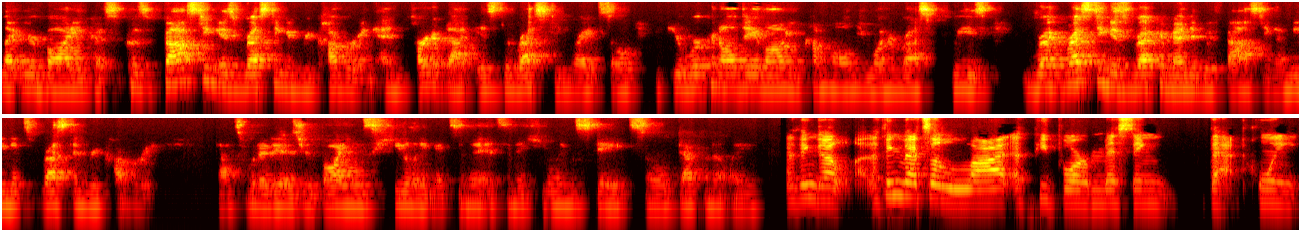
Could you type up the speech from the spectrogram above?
let your body because because fasting is resting and recovering and part of that is the resting right? So if you're working all day long you come home you want to rest please Re- resting is recommended with fasting. I mean it's rest and recovery that's what it is. Your body is healing. It's in a, it's in a healing state. So definitely. I think I think that's a lot of people are missing that point.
